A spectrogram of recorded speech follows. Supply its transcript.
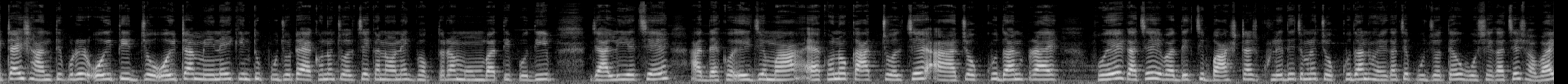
এটাই শান্তিপুরের ঐতিহ্য। ওইটা মেনেই কিন্তু পুজোটা এখনও চলছে। এখানে অনেক ভক্তরা মোমবাতি প্রদীপ জ্বালিয়েছে। আর দেখো এই যে মা এখনও কাজ চলছে। আর চক্ষু দান প্রায় হয়ে গেছে, এবার দেখছি বাস টাস খুলে দিয়েছে মানে চক্ষুদান হয়ে গেছে, পুজোতেও বসে গেছে সবাই।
